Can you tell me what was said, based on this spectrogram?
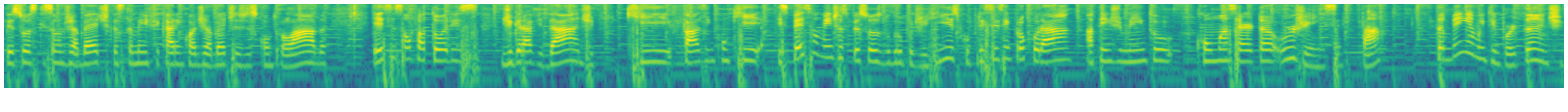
pessoas que são diabéticas também ficarem com a diabetes descontrolada. Esses são fatores de gravidade que fazem com que, especialmente as pessoas do grupo de risco, precisem procurar atendimento com uma certa urgência, tá? Também é muito importante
